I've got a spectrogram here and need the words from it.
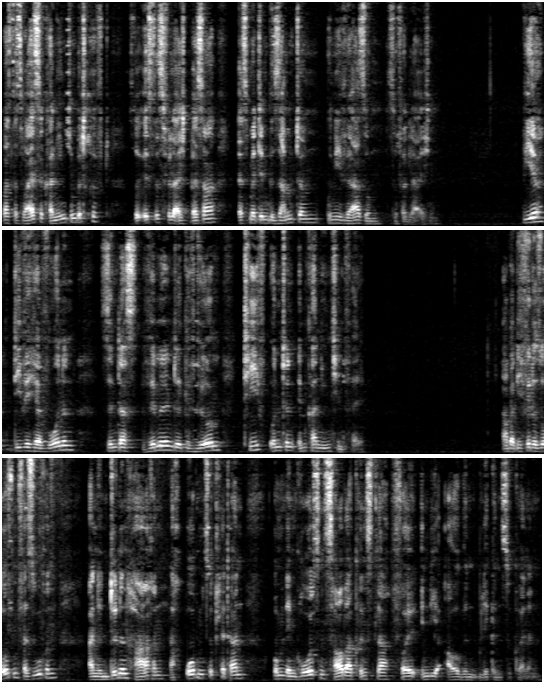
was das weiße Kaninchen betrifft, so ist es vielleicht besser, es mit dem gesamten Universum zu vergleichen. Wir, die wir hier wohnen, sind das wimmelnde Gewürm tief unten im Kaninchenfell. Aber die Philosophen versuchen, an den dünnen Haaren nach oben zu klettern, um dem großen Zauberkünstler voll in die Augen blicken zu können.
